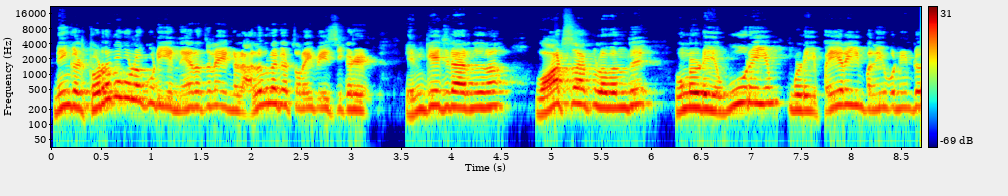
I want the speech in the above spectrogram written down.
நீங்கள் தொடர்பு கொள்ளக்கூடிய நேரத்தில் எங்கள் அலுவலக தொலைபேசிகள் என்கேஜாக இருந்ததுன்னா வாட்ஸ்அப்பில் வந்து உங்களுடைய ஊரையும் உங்களுடைய பெயரையும் பதிவு பண்ணிட்டு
